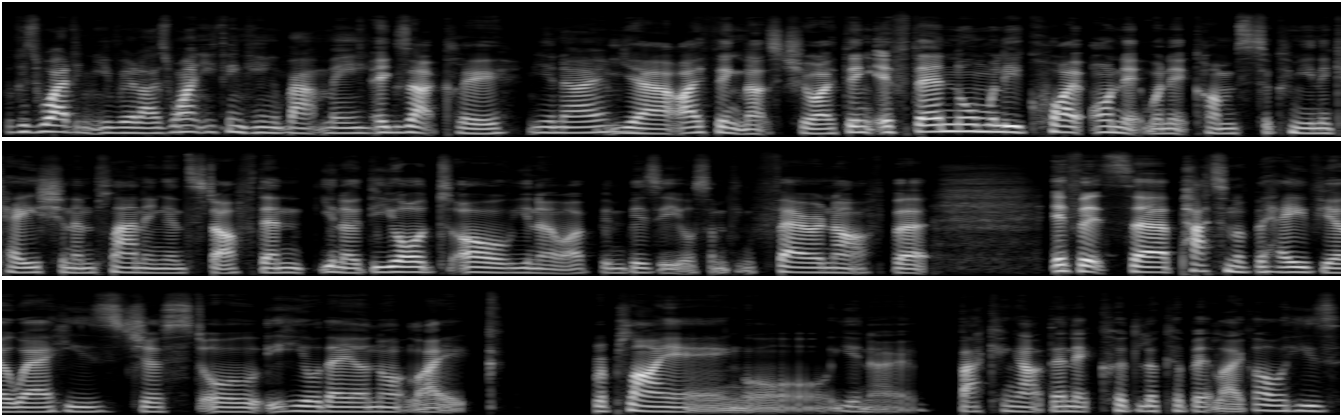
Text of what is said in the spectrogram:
Because why didn't you realize? Why aren't you thinking about me? Exactly. You know? Yeah, I think that's true. I think if they're normally quite on it when it comes to communication and planning and stuff, then, you know, the odd, oh, you know, I've been busy or something, fair enough. But if it's a pattern of behavior where he's just, or he or they are not like replying or, you know, backing out, then it could look a bit like, oh, he's,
